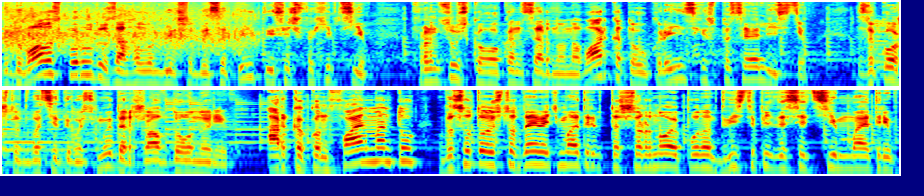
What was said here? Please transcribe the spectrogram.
Будували споруду загалом більше 10 тисяч фахівців, французького концерну Новарка та українських спеціалістів за кошти 28 держав-донорів. Арка конфайнменту висотою 109 метрів та шириною понад 257 метрів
